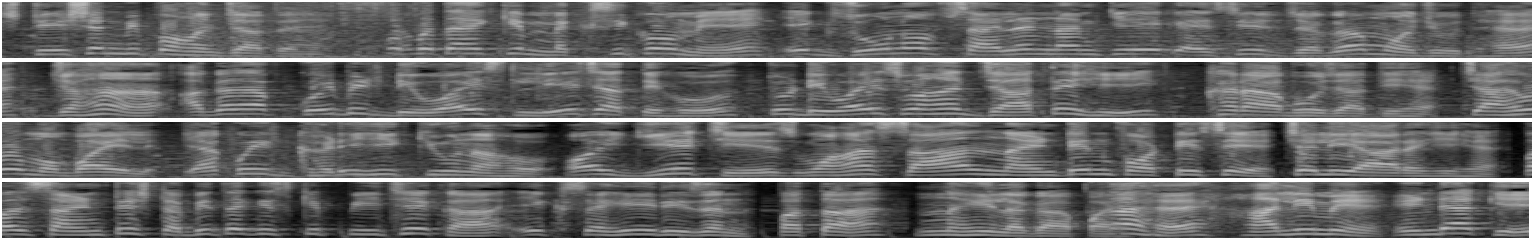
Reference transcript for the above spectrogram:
स्टेशन भी पहुँच जाते हैं। तो पता है कि मेक्सिको में एक जोन ऑफ़ साइलेंट नाम की एक ऐसी जगह मौजूद है, जहाँ अगर आप कोई भी डिवाइस ले जाते हो तो डिवाइस वहाँ जाते ही खराब हो जाती है, चाहे वो मोबाइल या कोई घड़ी ही क्यों ना हो। और ये चीज़ वहाँ साल 1940 से चली आ रही है। पर साइंटिस्ट अभी तक इसके पीछे का एक सही रीजन पता नहीं लगा पाया है, हाल ही में इंडिया के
